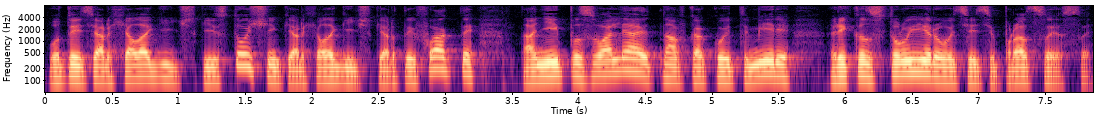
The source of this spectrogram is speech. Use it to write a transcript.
вот эти археологические источники, археологические артефакты, они позволяют нам в какой-то мере реконструировать эти процессы.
